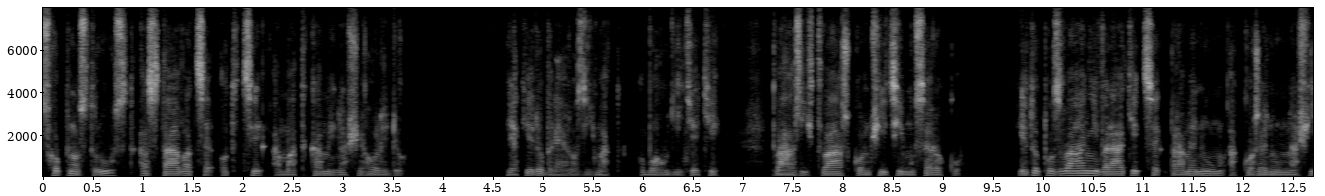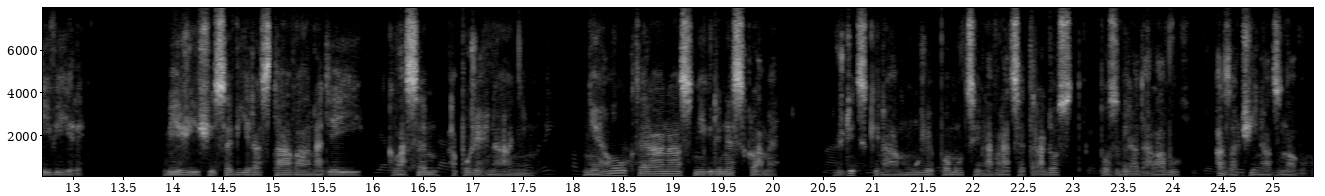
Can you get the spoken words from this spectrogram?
Schopnost růst a stávat se otci a matkami našeho lidu. Jak je dobré rozjímat o Bohu dítěti, tváří v tvář končícímu se roku. Je to pozvání vrátit se k pramenům a kořenům naší víry. V Ježíši se víra stává nadějí, kvasem a požehnáním. Něhou, která nás nikdy nesklame. Vždycky nám může pomoci navracet radost, pozvírat hlavu a začínat znovu.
